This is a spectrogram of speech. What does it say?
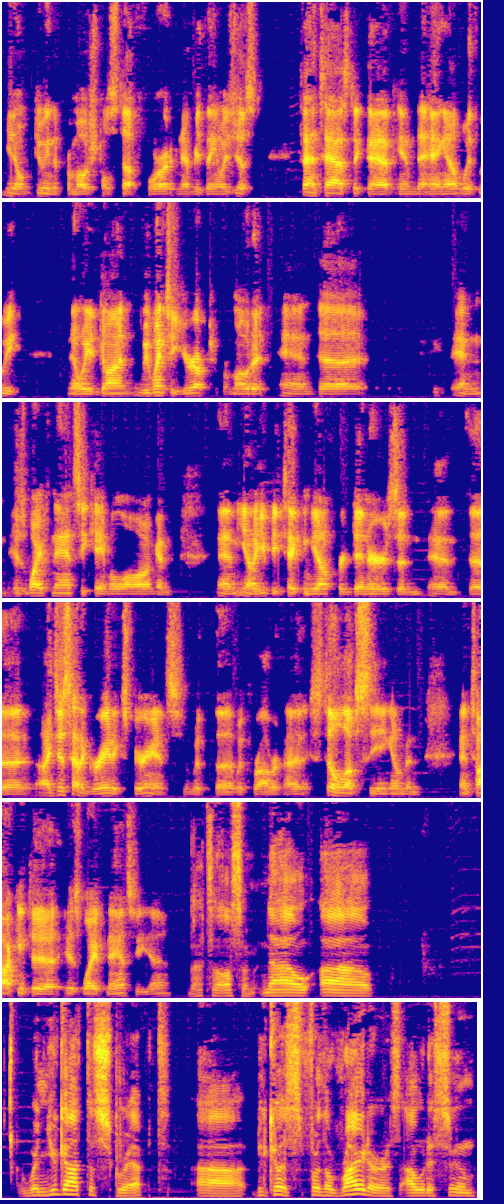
you know doing the promotional stuff for it and everything. It was just fantastic to have him to hang out with. We you know we had gone we went to Europe to promote it and uh, and his wife Nancy came along and and you know he'd be taking me out for dinners and and uh, I just had a great experience with uh, with Robert. I still love seeing him and and talking to his wife Nancy. Yeah, that's awesome. Now, uh, when you got the script, uh, because for the writers, I would assume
